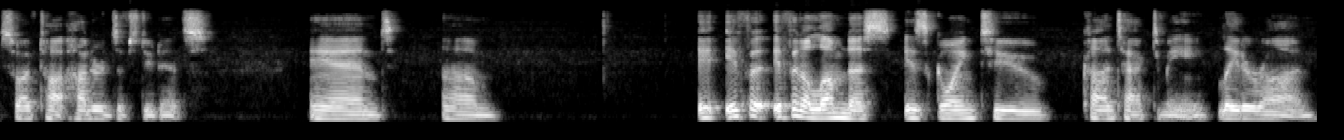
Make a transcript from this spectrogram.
so I've taught hundreds of students. And um, if, a, if an alumnus is going to contact me later on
